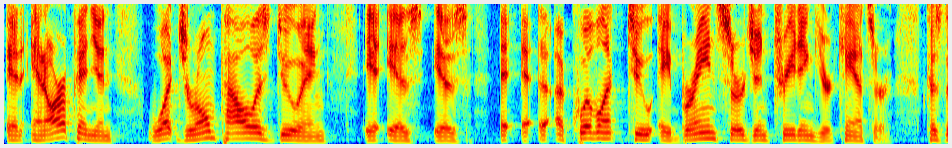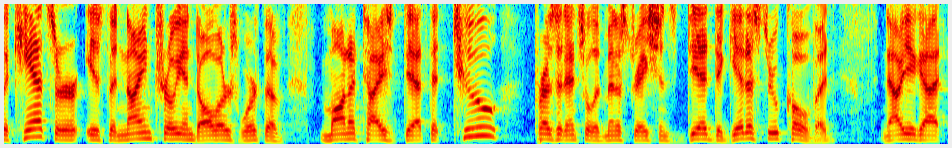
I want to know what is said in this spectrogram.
in, in our opinion, what Jerome Powell is doing is is equivalent to a brain surgeon treating your cancer because the cancer is the $9 trillion worth of monetized debt that two presidential administrations did to get us through COVID. Now you got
